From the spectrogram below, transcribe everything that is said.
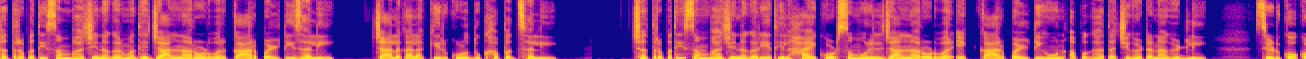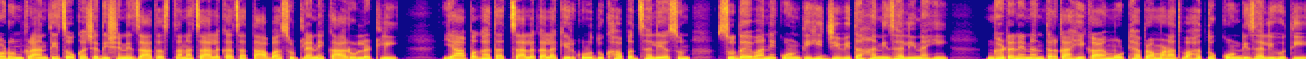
छत्रपती संभाजीनगरमध्ये जालना रोडवर कार पलटी झाली. चालकाला किरकोळ दुखापत झाली. छत्रपती संभाजीनगर येथील हायकोर्टसमोरील जालना रोडवर एक कार पलटी होऊन अपघाताची घटना घडली. सिडकोकडून क्रांती चौकाच्या दिशेने जात असताना चालकाचा ताबा सुटल्याने कार उलटली. या अपघातात चालकाला किरकोळ दुखापत झाली असून सुदैवाने कोणतीही जीवितहानी झाली नाही. घटनेनंतर काही काळ मोठ्या प्रमाणात वाहतूक कोंडी झाली होती.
